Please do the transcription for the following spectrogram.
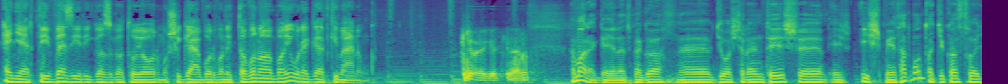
Enyerti vezérigazgatója Ormosi Gábor van itt a vonalban. Jó reggelt kívánunk! Jó reggelt kívánok! Ma reggel jelent meg a e, gyors jelentés, e, és ismét, hát mondhatjuk azt, hogy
